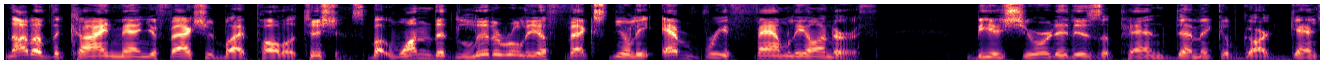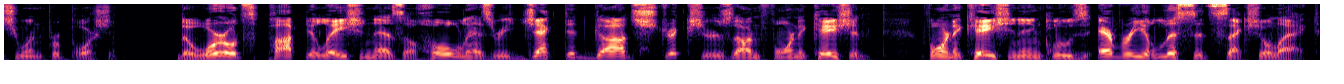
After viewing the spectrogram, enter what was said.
not of the kind manufactured by politicians, but one that literally affects nearly every family on earth. Be assured it is a pandemic of gargantuan proportion. The world's population as a whole has rejected God's strictures on fornication. Fornication includes every illicit sexual act.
